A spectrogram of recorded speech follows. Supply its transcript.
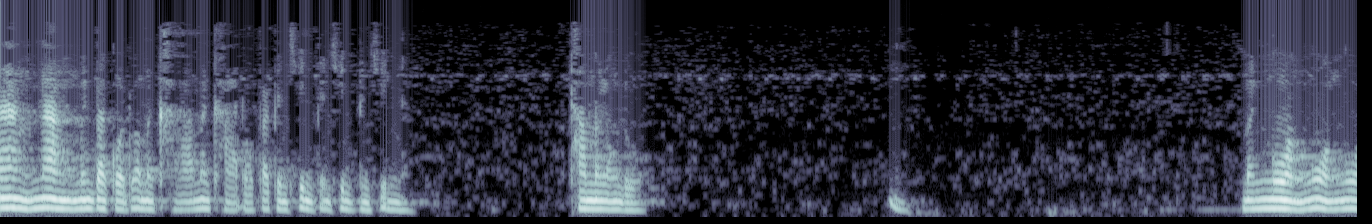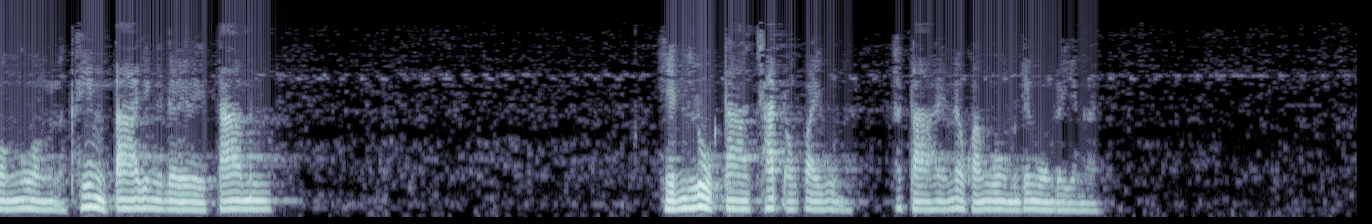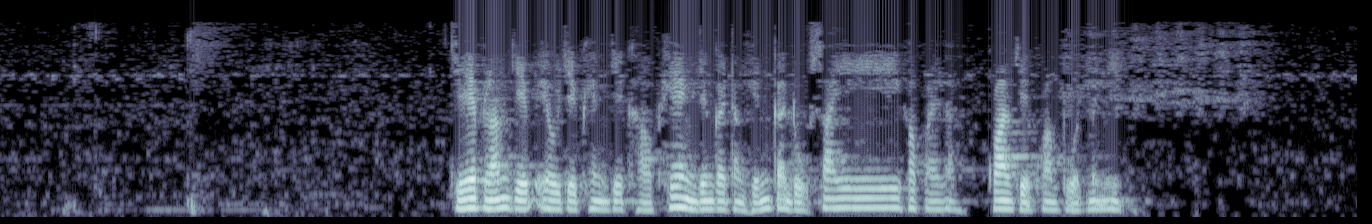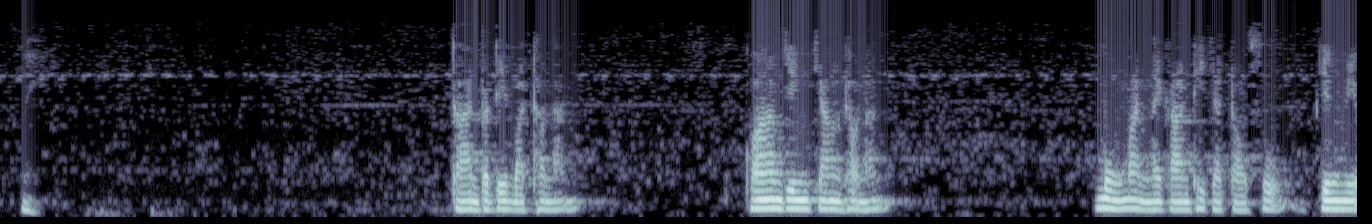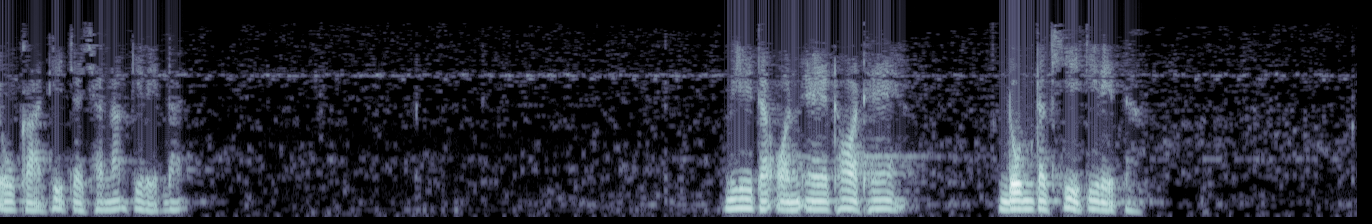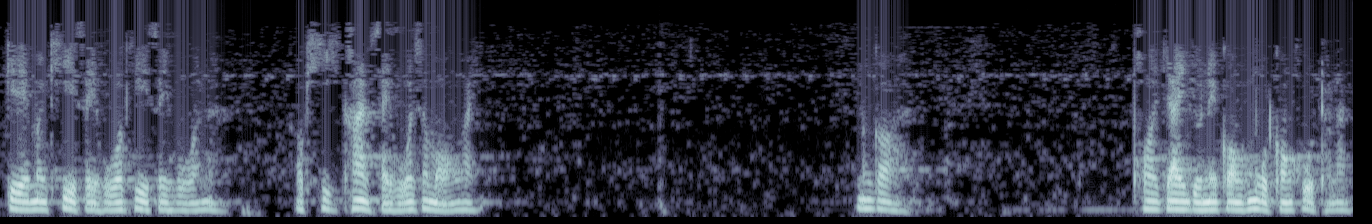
นั่งนั่งมันปรากฏว่ามันขามันขาดออกไปเป็นชิ้นเป็นชิ้นเป็นชิ้นนทำมาลองดู มันง่วงง่วงง่วงง่วงเพ่งตายังไงเลย ตามัน เห็นลูกตาชัดออกไปหุ่นถ้าตาเห็นแล้วความง่วงมันจะงงได้ยังไง เจ็บหลังเจ็บเอวเจ็บแข้งเจ็บขาเพ่งจนกระทั่งเห็นกระดูกไส้เข้าไปแล้วความเจ็บความปวดไม่มีการปฏิบัติเท่านั้น ความจริงจังเท่านั้น มุ่งมั่นในการที่จะต่อสู้ จึงมีโอกาสที่จะชนะกิเลสได้ มีแต่อ่อนแอท้อแท้ ดมตะขี้กิเลสนะกิเลมันขี้ใส่หัวขี้ใส่หัวนะเอาขี้ข้านใส่หัวสมองไว้มันก็ พอใจอยู่ในกองหมูดกองขูดเท่านั้น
